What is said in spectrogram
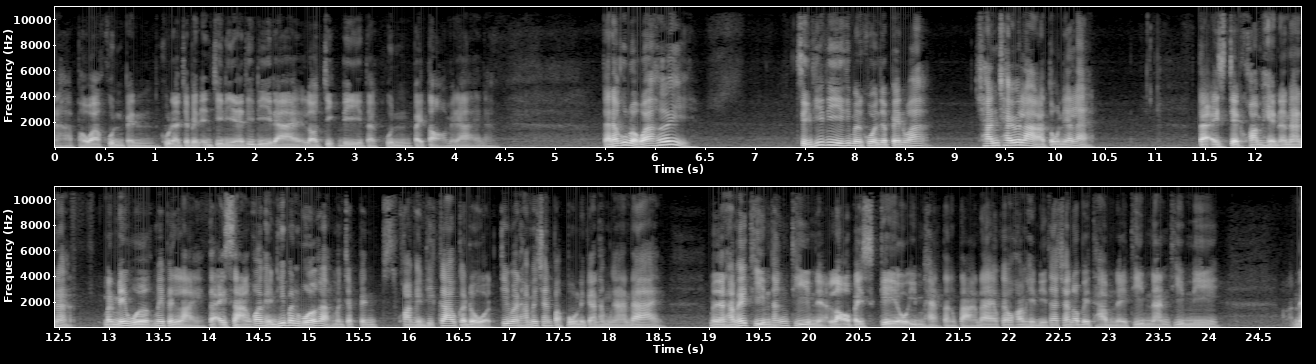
นะครับเพราะว่าคุณเป็นคุณอาจจะเป็น engineer ที่ดีได้ logic ดี แต่คุณไปต่อไม่ได้นะแต่ถ้าคุณบอกว่าเฮ้ยสิ่งที่ดีที่มันควรจะเป็นว่า ฉันใช้เวลาตรงนี้แหละ แต่ไอ้เจ็ดความเห็นอันนั้นอะ มันไม่ work ไม่เป็นไร แต่ไอ้สามความเห็นที่มัน work อะมันจะเป็นความเห็นที่ก้าวกระโดด ที่มันทำให้ฉันปรับปรุงในการทำงานได้ มันจะทำให้ทีมทั้งทีมเนี่ยเราเอาไป scale impact ต่างๆ ได้แค่ความเห็นนี้ถ้าฉันเอาไปทำในทีมนั้นทีมนี้ ใน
